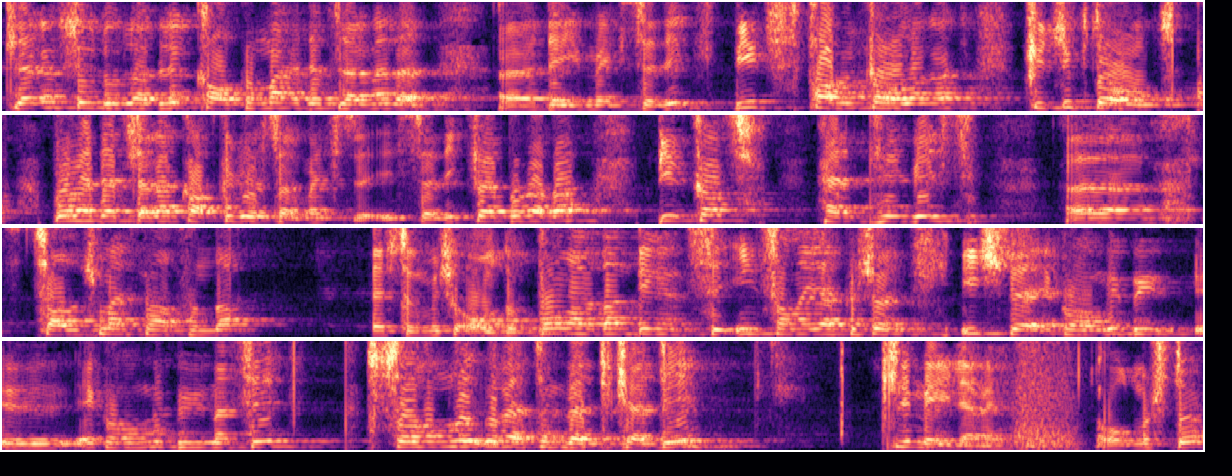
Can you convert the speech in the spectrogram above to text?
kütləvin sürdürüləbilir qalxınma hədəflərinə də e, ə, değinmək istədik. Bir fabrika olaraq küçük də olsa bu hədəflərə qatkı göstərmək istədik və burada bir qaç hədəfi biz ə, çalışma əsnasında gerçəkləşdirmiş olduq. Bunlardan birincisi insana yaxışır iş və ekonomi ə, e, ekonomi böyüməsi, sorumlu üretim və tüketim iklim eylemi olmuştur.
